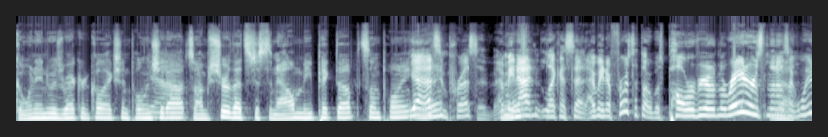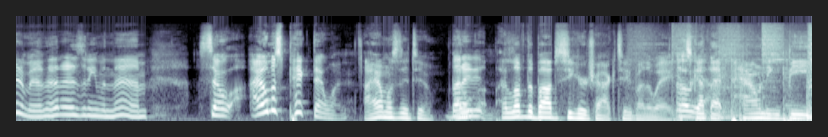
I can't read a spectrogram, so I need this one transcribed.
going into his record collection, pulling shit out. So I'm sure that's just an album he picked up at some point. Yeah, that's impressive. I mean, I, like I said, I mean, at first I thought it was Paul Revere and the Raiders, and then I was like, wait a minute, that isn't even them. So I almost picked that one. I almost did too. But I I, didn't. I love the Bob Seger track too. By the way, It's Oh, got yeah. that pounding beat.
